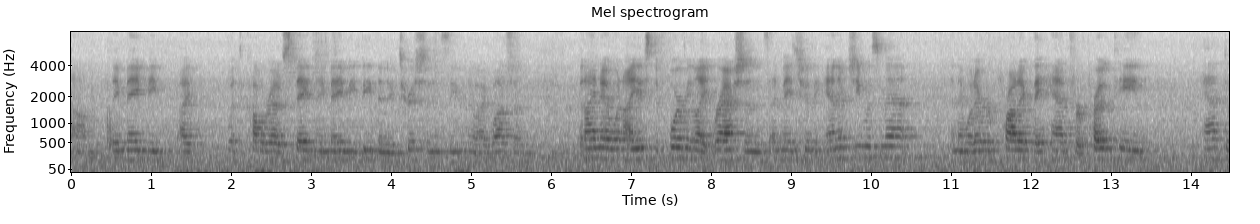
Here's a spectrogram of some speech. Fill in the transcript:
Um, they made me, I went to Colorado State and they made me be the nutritionist even though I wasn't. But I know when I used to formulate rations, I made sure the energy was met and then whatever product they had for protein, had to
